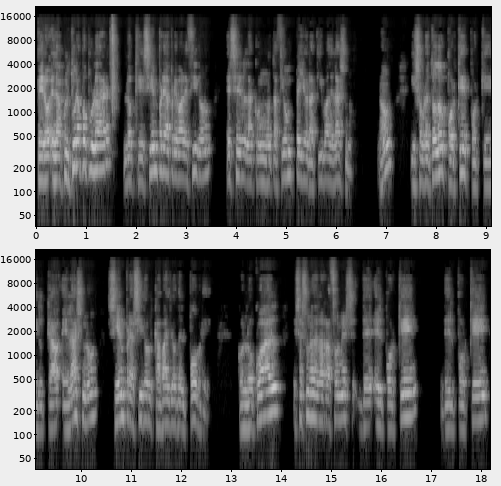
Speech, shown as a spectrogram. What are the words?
Pero en la cultura popular lo que siempre ha prevalecido es la connotación peyorativa del asno, ¿no? Y sobre todo, ¿por qué? Porque el, asno siempre ha sido el caballo del pobre, con lo cual esa es una de las razones del por qué, del por qué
